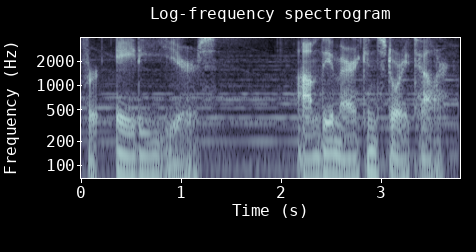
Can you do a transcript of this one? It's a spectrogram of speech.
for 80 years. I'm the American Storyteller.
